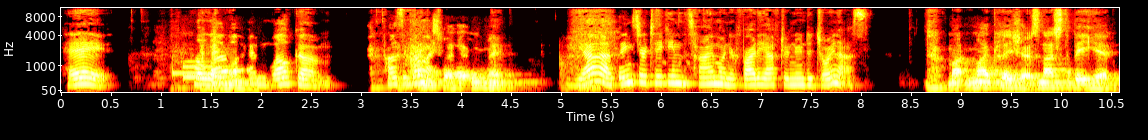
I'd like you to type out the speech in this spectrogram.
Hey, hello hey, and welcome. How's it going? Thanks for having me. Yeah, thanks for taking the time on your Friday afternoon to join us. My, my pleasure. It's nice to be here.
